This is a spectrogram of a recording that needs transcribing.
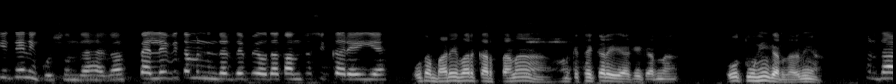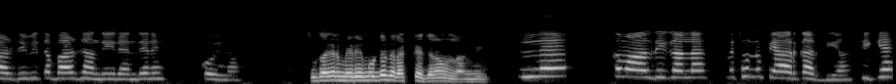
ਕਿਤੇ ਨਹੀਂ ਕੁਝ ਹੁੰਦਾ ਹੈਗਾ। ਪਹਿਲੇ ਵੀ ਤਾਂ ਮਨਿੰਦਰ ਦੇ ਪਿਓ ਦਾ ਕੰਮ ਤੁਸੀਂ ਕਰੇ ਹੀ ਹੈ। ਉਹ ਤਾਂ ਬਾਰੇ ਬਾਰ ਕਰਤਾ ਨਾ ਹੁਣ ਕਿੱਥੇ ਘਰੇ ਜਾ ਕੇ ਕਰਨਾ? ਉਹ ਤੂੰ ਹੀ ਕਰ ਸਕਦੀ ਆ। ਸਰਦਾਰ ਜੀ ਵੀ ਤਾਂ ਬਾਹਰ ਜਾਂਦੇ ਹੀ ਰਹਿੰਦੇ ਨੇ ਕੋਈ ਨਾ। ਤੂੰ ਤਾਂ ਯਾਰ ਮੇਰੇ ਮੋਢੇ ਤੇ ਰੱਖ ਕੇ ਚਲਾਉਣ ਲੰਗੀ ਲੈ ਕਮਾਲ ਦੀ ਗੱਲ ਹੈ ਮੈਂ ਤੁਹਾਨੂੰ ਪਿਆਰ ਕਰਦੀ ਆ ਠੀਕ ਹੈ?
